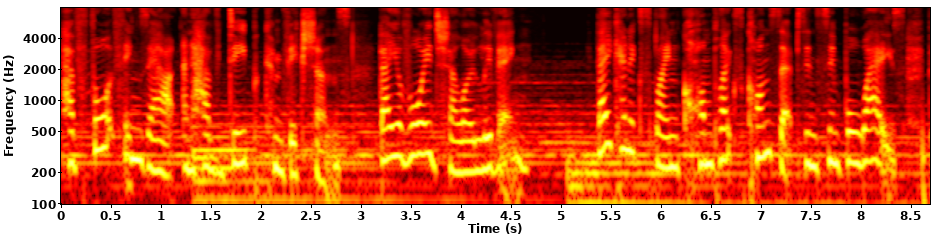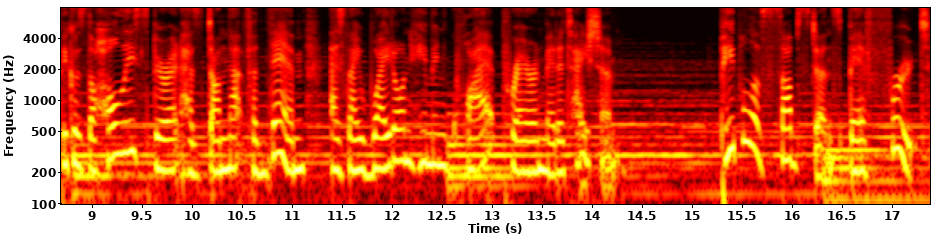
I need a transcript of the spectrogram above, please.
have thought things out and have deep convictions. They avoid shallow living. They can explain complex concepts in simple ways because the Holy Spirit has done that for them as they wait on Him in quiet prayer and meditation. People of substance bear fruit,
